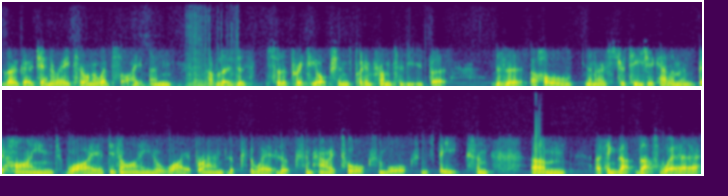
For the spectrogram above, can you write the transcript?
logo generator on a website and have loads of sort of pretty options put in front of you, but there's a, a whole you know strategic element behind why a design or why a brand looks the way it looks and how it talks and walks and speaks. And um, I think that that's where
